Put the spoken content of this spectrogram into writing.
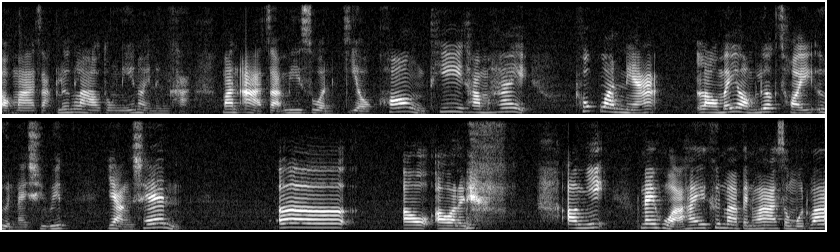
ออกมาจากเรื่องราวตรงนี้หน่อยนึงค่ะ มันอาจจะมีส่วนเกี่ยวข้องที่ทำให้ทุกวันเนี้ย เราไม่ยอมเลือกช้อยอื่นในชีวิต อย่างเช่น เออเอาเอาอะไรดีเอางี้ในหัวให้ขึ้นมาเป็นว่าสมมุติว่า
